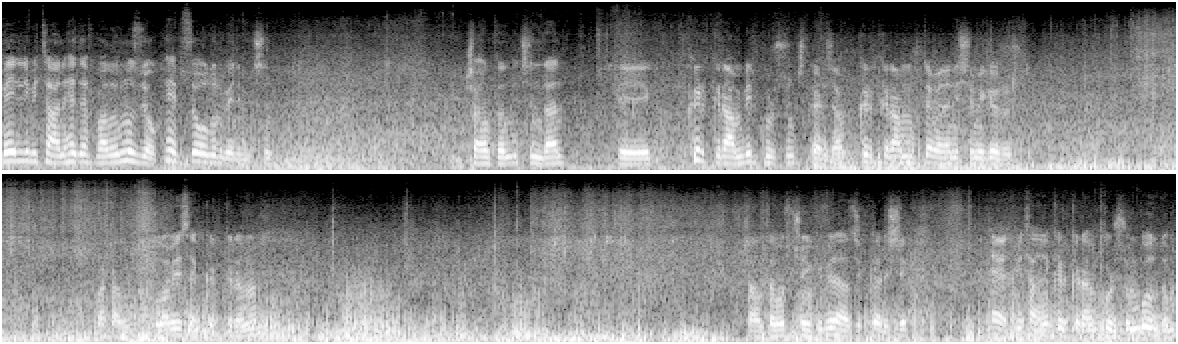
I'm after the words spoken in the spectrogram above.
belli bir tane hedef balığımız yok. Hepsi olur benim için. Çantanın içinden eee, 40 gram bir kurşun çıkaracağım. 40 gram muhtemelen işimi görür. Bakalım bulabilirsek 40 gramı. Çantamız çünkü birazcık karışık. Evet bir tane 40 gram kurşun buldum.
